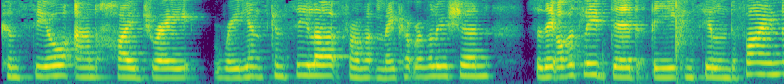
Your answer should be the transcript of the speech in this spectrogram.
Conceal and Hydrate Radiance Concealer from Makeup Revolution. So they obviously did the Conceal and Define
